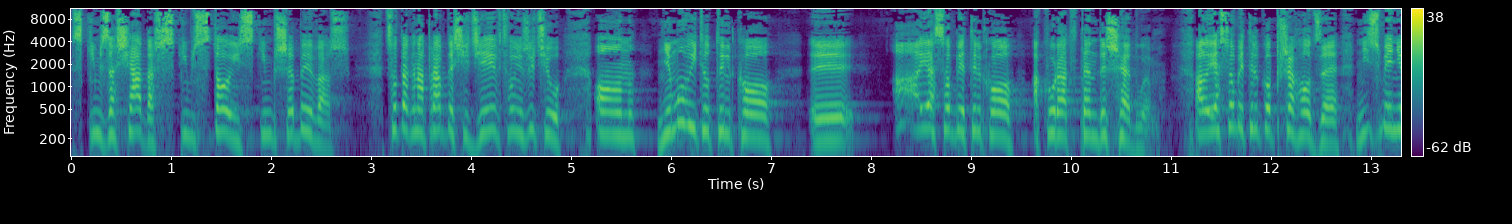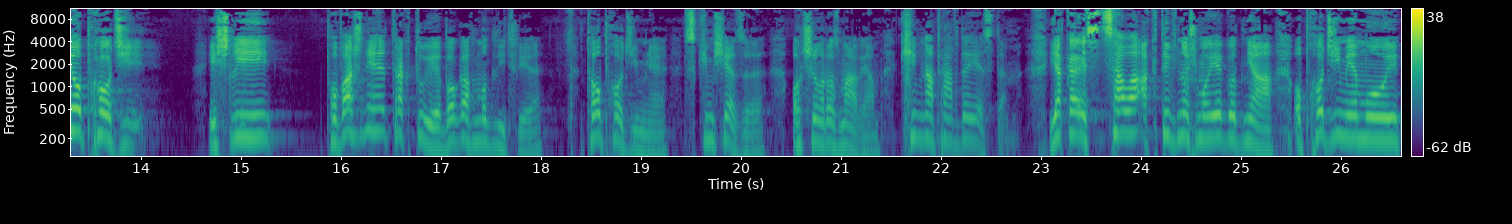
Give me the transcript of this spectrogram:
z kim zasiadasz, z kim stoisz, z kim przebywasz. Co tak naprawdę się dzieje w Twoim życiu? On nie mówi tu tylko, yy, a ja sobie tylko akurat tędy szedłem, ale ja sobie tylko przechodzę, nic mnie nie obchodzi. Jeśli poważnie traktuję Boga w modlitwie, to obchodzi mnie, z kim siedzę, o czym rozmawiam, kim naprawdę jestem. Jaka jest cała aktywność mojego dnia. Obchodzi mnie mój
